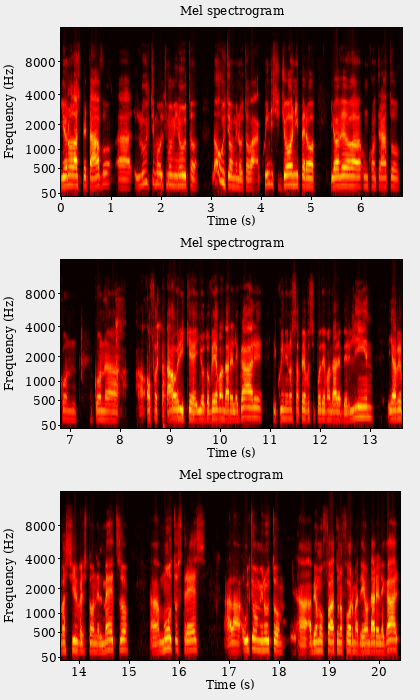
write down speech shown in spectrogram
io non l'aspettavo. Uh, l'ultimo, ultimo minuto, no ultimo minuto, va 15 giorni, però io avevo un contratto con, con uh, Tauri che io dovevo andare alle gare e quindi non sapevo se poteva andare a Berlino e aveva Silverstone nel mezzo, uh, molto stress. All'ultimo minuto abbiamo fatto una forma di andare alle gare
